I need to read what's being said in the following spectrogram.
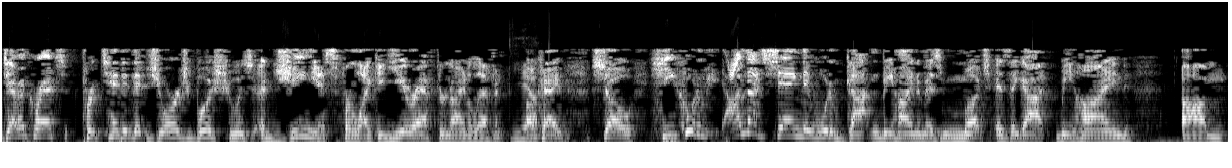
Democrats pretended that George Bush was a genius for like a year after 9 11. Yep. Okay? So he could have, I'm not saying they would have gotten behind him as much as they got behind. Um,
